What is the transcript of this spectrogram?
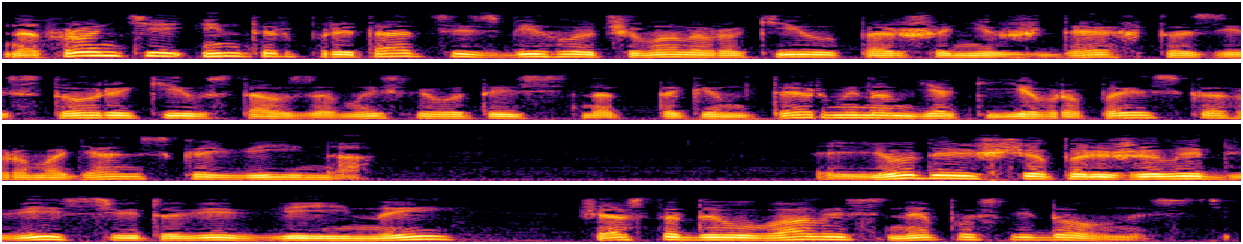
На фронті інтерпретації збігло чимало років, перше ніж дехто з істориків став замислюватись над таким терміном, як Європейська громадянська війна. Люди, що пережили дві світові війни, часто дивувались непослідовності,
